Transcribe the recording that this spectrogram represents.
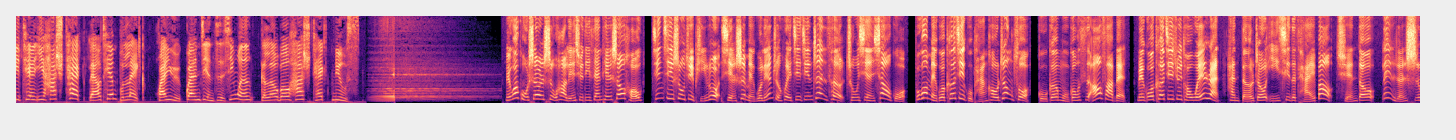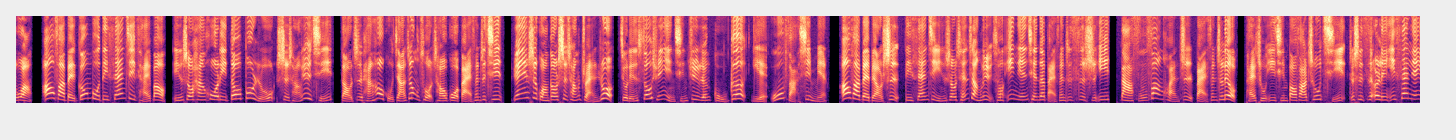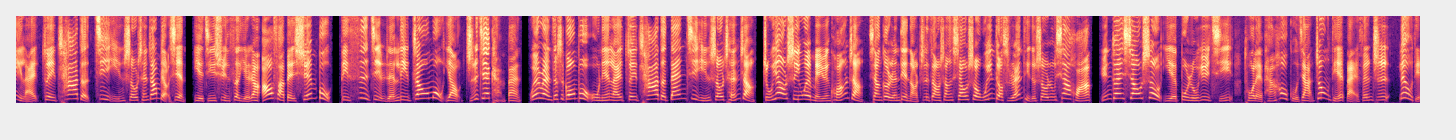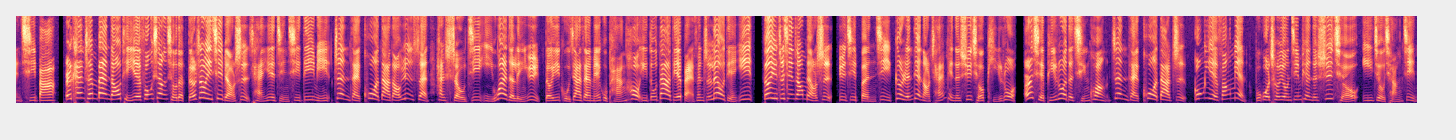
一天一 hashtag 聊天不累，寰宇关键字新闻 global hashtag news。美国股市二十五号连续第三天收红，经济数据疲弱显示美国联准会基金政策出现效果。不过，美国科技股盘后重挫，谷歌母公司 Alphabet、美国科技巨头微软和德州仪器的财报全都令人失望。Alphabet 公布第三季财报，营收和获利都不如市场预期，导致盘后股价重挫超过百分之七。原因是广告市场转弱，就连搜寻引擎巨人谷歌也无法幸免。Alphabet 表示，第三季营收成长率从一年前的百分之四十一大幅放缓至百分之六，排除疫情爆发初期，这是自二零一三年以来最差的季营收成长表现。业绩逊色也让 Alphabet 宣布第四季人力招募要直接砍半。微软则是公布五年来最差的单季营收成长，主要是因为美元狂涨，向个人电脑制造商销售 Windows 软体的收入下滑，云端销售也不如预期，拖累盘后股价重跌百分之六点七八，而堪称半导体业风向球的德州仪器表示，产业景气低迷正在扩大到运算和手机以外的领域。德仪股价在美股盘后一度大跌百分之六点一。德意执行长表示，预计本季个人电脑产品的需求疲弱，而且疲弱的情况正在扩大至工业方面。不过，车用晶片的需求依旧强劲。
